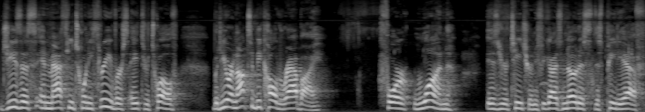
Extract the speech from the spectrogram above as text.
Jesus in Matthew 23, verse 8 through 12, but you are not to be called rabbi, for one is your teacher. And if you guys notice this PDF,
